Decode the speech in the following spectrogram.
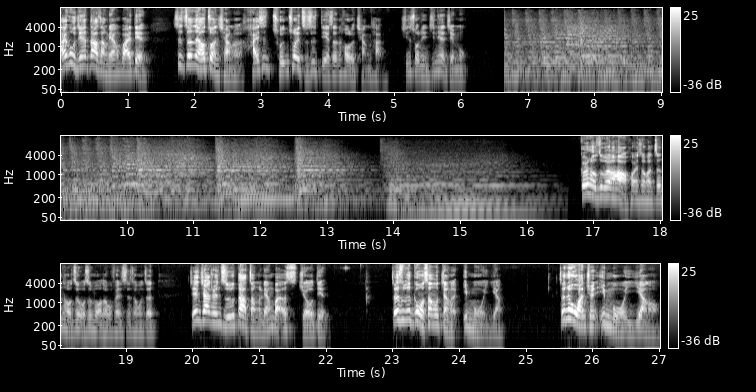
台股今天大涨两百点，是真的要转强了，还是纯粹只是跌升后的强弹？请锁定今天的节目。各位投资朋友好，欢迎收看真投资，我是摩头分析师陈文真。今天加权指数大涨了两百二十九点，这是不是跟我上周讲的一模一样？真的完全一模一样哦。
